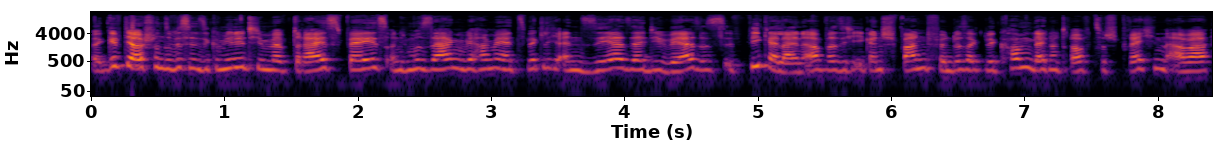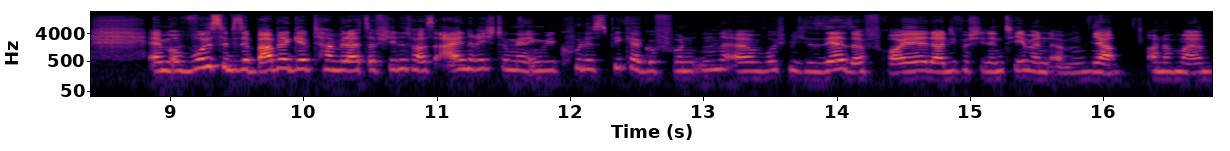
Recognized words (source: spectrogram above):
es gibt ja auch schon so ein bisschen diese Community im Web 3 Space und ich muss sagen, wir haben ja jetzt wirklich ein sehr, sehr diverses Speaker-Line-Up, was ich eh ganz spannend finde. Du sagst, wir kommen gleich noch drauf zu sprechen, aber ähm, obwohl es so diese Bubble gibt, haben wir da jetzt auf jeden Fall aus allen Richtungen irgendwie coole Speaker gefunden, äh, wo ich mich sehr, sehr freue, da die verschiedenen Themen ähm, ja auch nochmal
